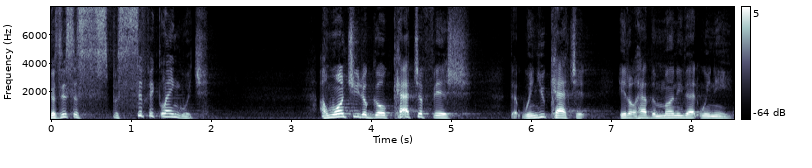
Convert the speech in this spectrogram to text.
because this is specific language. I want you to go catch a fish that when you catch it, it'll have the money that we need.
